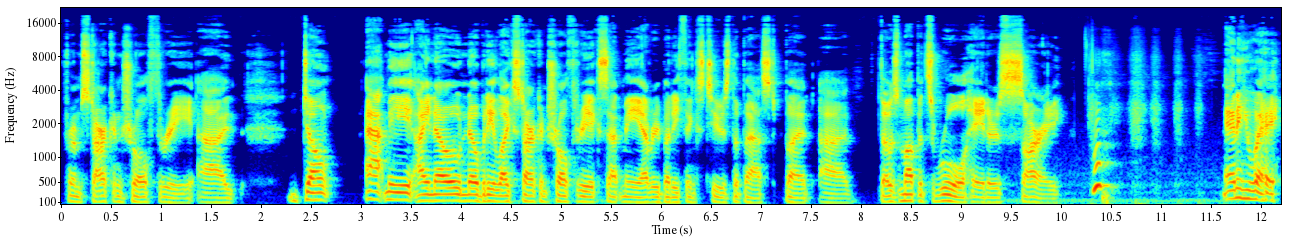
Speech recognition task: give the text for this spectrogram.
from Star Control 3. Uh, don't at me. I know nobody likes Star Control 3 except me. Everybody thinks 2 is the best, but uh, those Muppets rule, haters. Sorry. anyway,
